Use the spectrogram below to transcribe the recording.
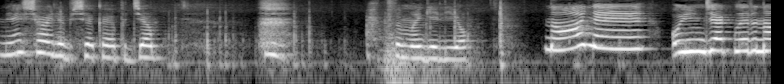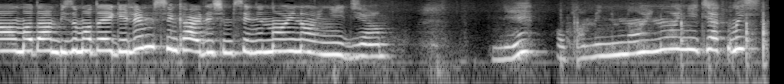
Ne şöyle bir şaka yapacağım. Aklıma geliyor. Nane, oyuncaklarını almadan bizim odaya gelir misin kardeşim? Seninle oyun oynayacağım. Ne? Ablam benimle oyun oynayacakmış.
